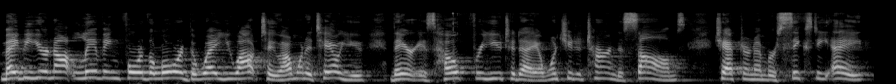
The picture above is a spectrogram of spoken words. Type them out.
Maybe you're not living for the Lord the way you ought to. I want to tell you there is hope for you today. I want you to turn to Psalms chapter number 68,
